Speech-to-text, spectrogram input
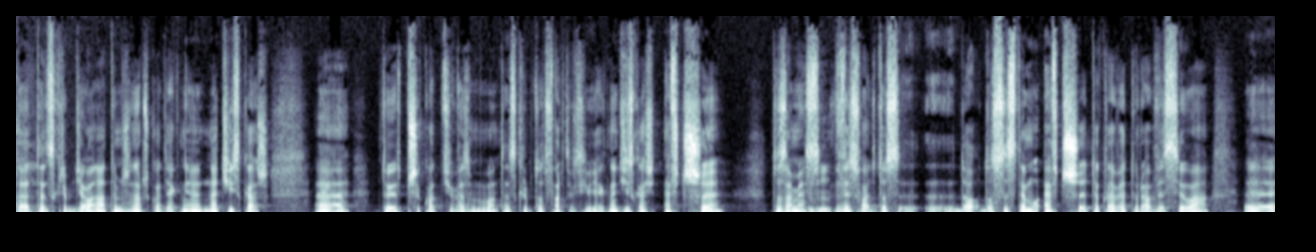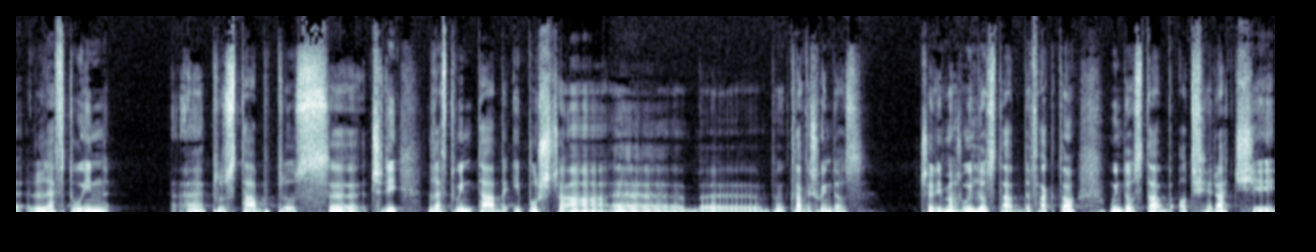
te, ten skrypt działa na tym, że na przykład jak nie naciskasz, e, tu jest przykład, ci wezmę, mam ten skrypt otwarty w chwili, jak naciskasz F3, to zamiast mhm. wysłać do, do, do systemu F3, to klawiatura wysyła e, left win e, plus tab plus, e, czyli left win tab i puszcza klawisz Windows. Czyli masz mhm. Windows Tab de facto. Windows Tab otwiera ci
